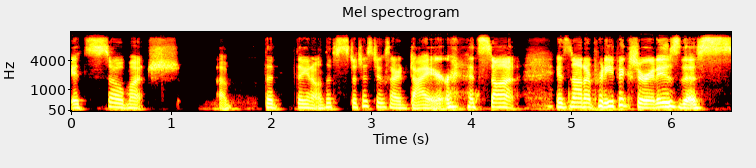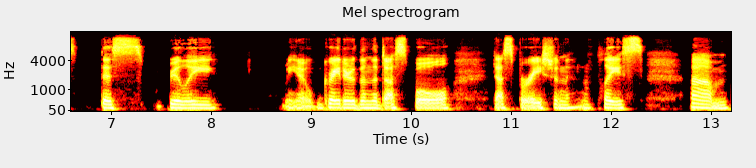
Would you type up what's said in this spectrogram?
it's so much. Uh, the, the you know the statistics are dire. It's not it's not a pretty picture. It is this this really you know greater than the Dust Bowl desperation place. Um,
